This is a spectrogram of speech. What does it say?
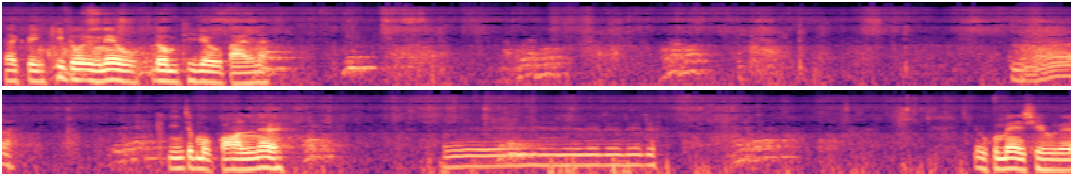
ถ้าเป็นขี้ตัวอื่นเนี่ยดมทีเดียวตายแล้วนะกินจมูกก่อนเลยดูคุณแม่ชิลเลย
